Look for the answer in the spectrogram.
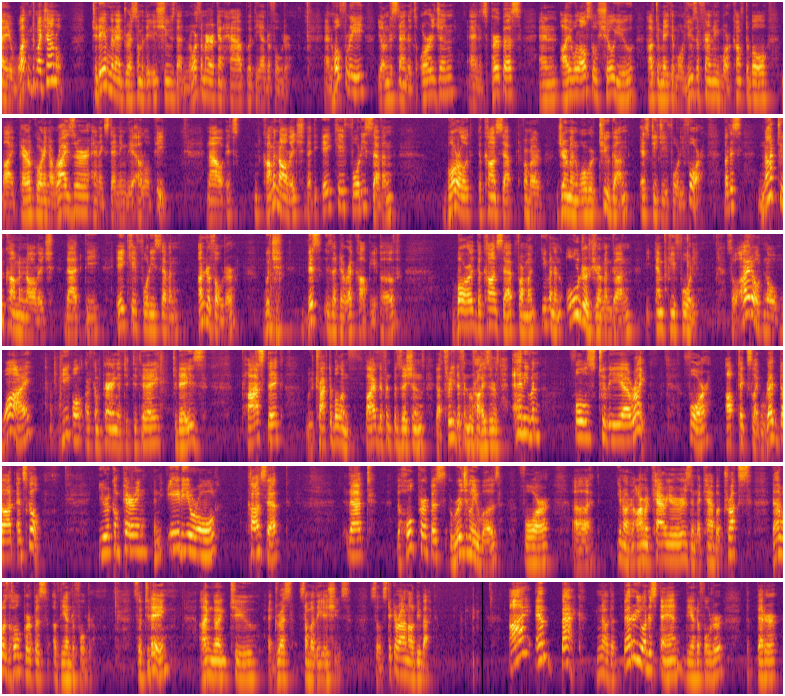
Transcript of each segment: Hi, welcome to my channel. Today I'm going to address some of the issues that North American have with the underfolder. And hopefully you'll understand its origin and its purpose and I will also show you how to make it more user-friendly, more comfortable by paracording a riser and extending the LOP. Now it's common knowledge that the AK-47 borrowed the concept from a German World War II gun, STG-44. But it's not too common knowledge that the AK-47 underfolder, which this is a direct copy of, borrowed the concept from an, even an older German gun, the MP40. So I don't know why people are comparing it to today, today's plastic, retractable in five different positions, got three different risers, and even folds to the uh, right for optics like red dot and scope. You're comparing an 80-year-old concept that the whole purpose originally was for, uh, you know, an armored carriers and the cab of trucks. That was the whole purpose of the underfolder. So today, I'm going to address some of the issues. So stick around, I'll be back. I am back. Now, the better you understand the underfolder, the better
